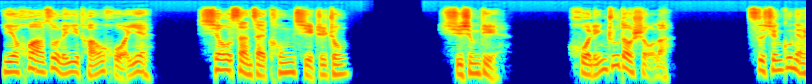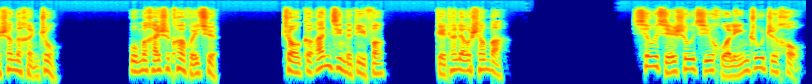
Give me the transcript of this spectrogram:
也化作了一团火焰，消散在空气之中。徐兄弟，火灵珠到手了，紫萱姑娘伤得很重。我们还是快回去，找个安静的地方给他疗伤吧。萧协收起火灵珠之后，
